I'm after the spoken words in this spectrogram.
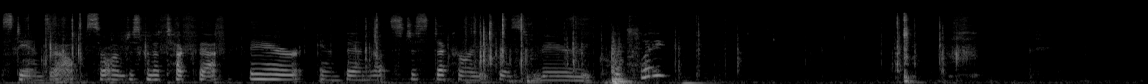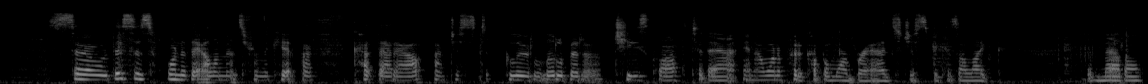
stands out. So I'm just going to tuck that there and then let's just decorate this very quickly. So this is one of the elements from the kit. I've cut that out. I've just glued a little bit of cheesecloth to that and I want to put a couple more brads just because I like the metal.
